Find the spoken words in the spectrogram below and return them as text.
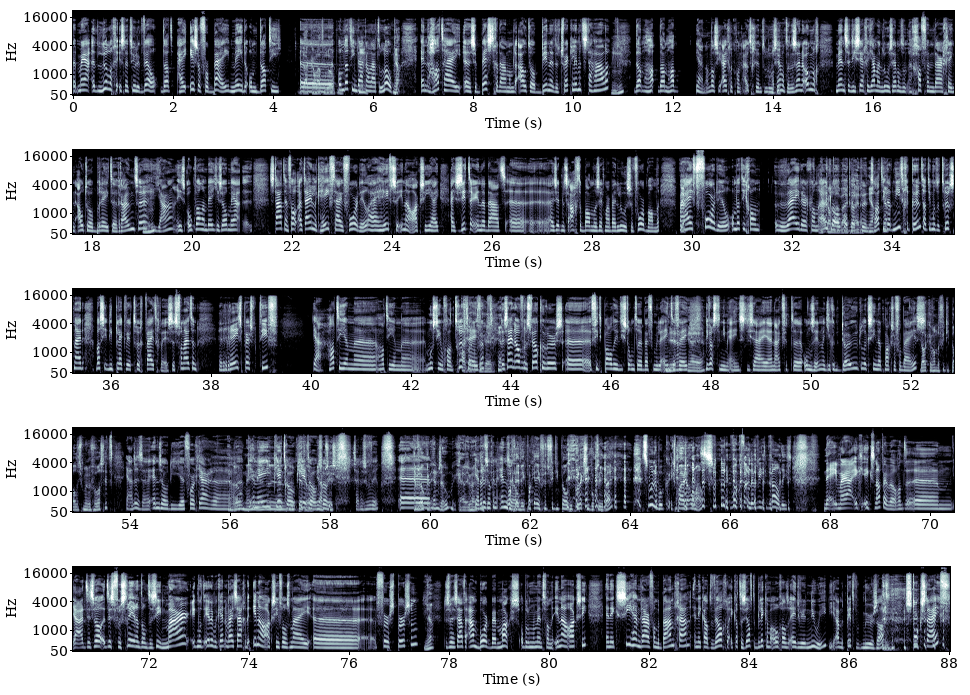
maar ja, het lullige is natuurlijk wel dat hij is er voorbij, mede omdat hij. Eh. Omdat hij hem daar Hmm. kan laten lopen. Ja. En had hij eh, zijn best gedaan om de auto binnen de track limits te halen, Mhm. dan, had, dan, had, ja, dan was hij eigenlijk gewoon uitgerend door Lewis Had Hamilton. Er zijn er ook nog mensen die zeggen: ja, maar Lewis Hamilton gaf hem daar geen autobreedte ruimte. Mhm. Ja, is ook wel een beetje zo. Maar ja, eh, het staat en valt. Uiteindelijk heeft hij voordeel. Hij heeft zijn inhaalactie. Hij, hij zit er inderdaad. eh, eh, hij zit met zijn achterbanden, zeg maar, bij Lewis' zijn voorbanden. Maar Ja. hij heeft voordeel omdat hij gewoon wijder kan Hij uitlopen op dat punt. Ja, had hij ja. dat niet gekund, had hij moeten terugsnijden, was hij die plek weer terug kwijt geweest. Dus vanuit een raceperspectief, ja, had hij hem, eh, had hij hem, eh, moest hij hem gewoon teruggeven. teruggeven, ja. Er zijn overigens wel coureurs. eh Fittipaldi die stond bij Formule 1 Ja, TV. ja. Die was het er niet mee eens. Die zei, nou ik vind het onzin. Want je kunt duidelijk zien dat Max er voorbij is. Welke van de Fittipaldi smurfen was dit? Ja, dat is Enzo die vorig jaar... Enzo? Nee, nee, Pietro. Pietro, sorry. precies. Het zijn er zoveel. Hebben we ook een Eh, Enzo? Ik ga even, Ja, er is ook een Enzo. Wacht even, ik pak even het Fittipaldi collectieboek erbij. Het smoelenboek. Ik spaar ze allemaal. Het smoelenboek van de Fittipaldis. Nee, maar ja, ik, ik snap hem wel. Want ehm, ja, het is wel het is frustrerend om te zien. Maar ik moet eerlijk bekennen, wij zagen de inhaalactie volgens mij eh, first person. Ja, Dus wij zaten aan boord bij Max op het moment van de inhaalactie. En ik zie hem daar van de baan gaan. En ik had wel ik had dezelfde blik in mijn ogen als Adrian Newey, die aan de pitmuur zat. Stokstijf.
